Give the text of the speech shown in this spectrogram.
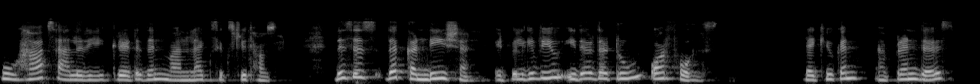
who have salary greater than 1 lakh 60000 this is the condition. It will give you either the true or false like you can print this.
